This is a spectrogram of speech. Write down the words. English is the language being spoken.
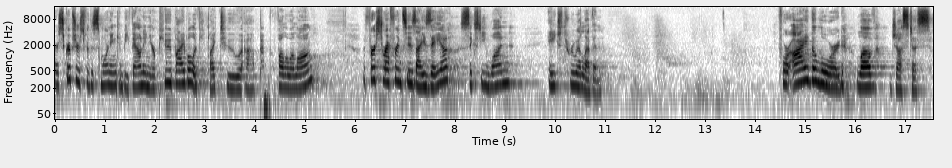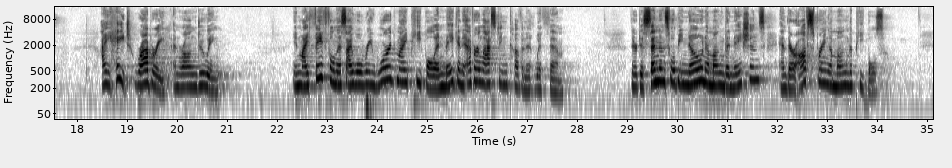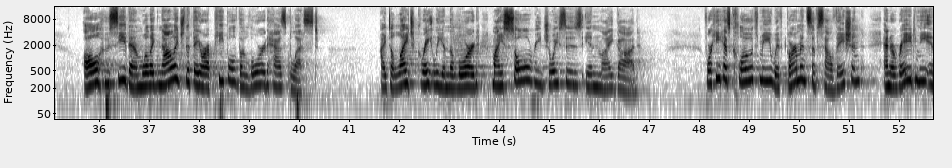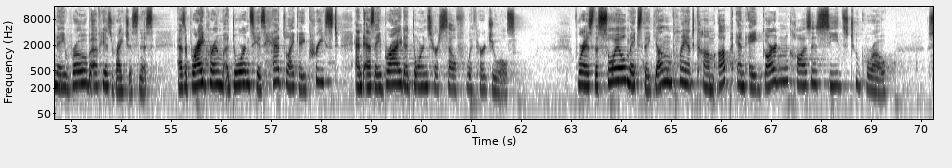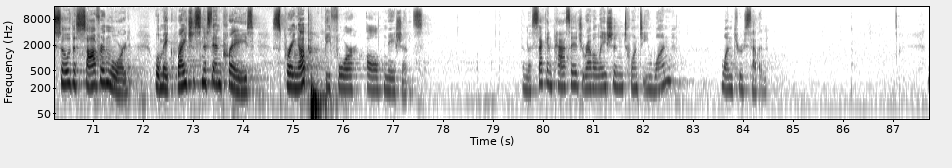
Our scriptures for this morning can be found in your Pew Bible if you'd like to uh, follow along. The first reference is Isaiah 61, 8 through 11. For I, the Lord, love justice. I hate robbery and wrongdoing. In my faithfulness, I will reward my people and make an everlasting covenant with them. Their descendants will be known among the nations, and their offspring among the peoples. All who see them will acknowledge that they are a people the Lord has blessed. I delight greatly in the Lord. My soul rejoices in my God. For he has clothed me with garments of salvation and arrayed me in a robe of his righteousness, as a bridegroom adorns his head like a priest, and as a bride adorns herself with her jewels. For as the soil makes the young plant come up and a garden causes seeds to grow, so the sovereign Lord will make righteousness and praise spring up before all nations. And the second passage, Revelation 21 1 through 7.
